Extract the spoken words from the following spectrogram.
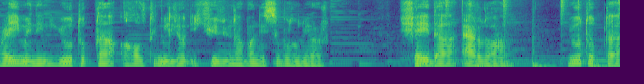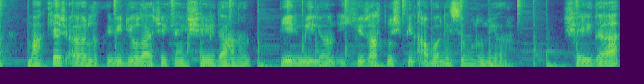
Rayman'in YouTube'da 6 milyon 200 bin abonesi bulunuyor. Şeyda Erdoğan YouTube'da makyaj ağırlıklı videolar çeken Şeyda'nın 1 milyon 260 bin abonesi bulunuyor. Şeyda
